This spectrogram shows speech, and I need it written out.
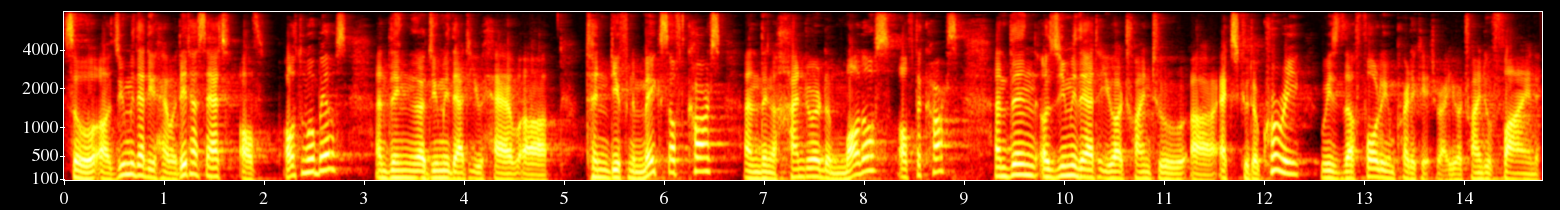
So assuming that you have a data set of automobiles, and then assuming that you have 10 different makes of cars, and then 100 models of the cars, and then assuming that you are trying to uh, execute a query with the following predicate, right? You're trying to find,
